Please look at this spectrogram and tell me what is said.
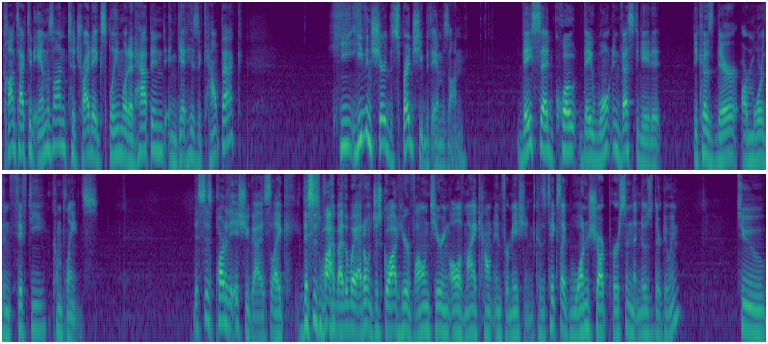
contacted Amazon to try to explain what had happened and get his account back, he, he even shared the spreadsheet with Amazon. They said, quote, they won't investigate it because there are more than 50 complaints. This is part of the issue, guys. Like, this is why, by the way, I don't just go out here volunteering all of my account information because it takes like one sharp person that knows what they're doing to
